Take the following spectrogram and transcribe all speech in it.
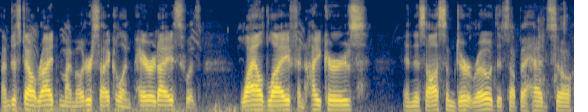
I'm just out riding my motorcycle in paradise with wildlife and hikers and this awesome dirt road that's up ahead. So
